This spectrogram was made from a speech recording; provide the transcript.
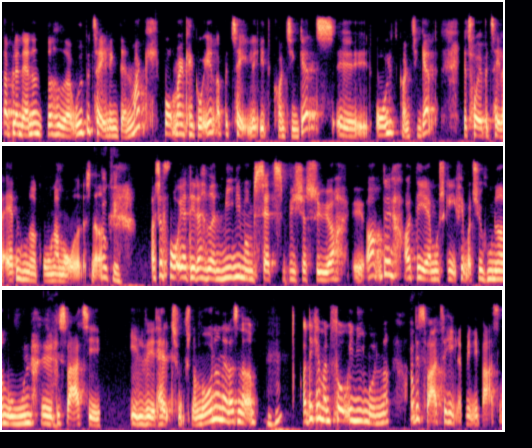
Der er blandt andet der hedder Udbetaling Danmark, hvor man kan gå ind og betale et kontingent, øh, et årligt kontingent. Jeg tror, jeg betaler 1800 kroner om året eller sådan noget. Okay. Og så får jeg det, der hedder en minimumsats, hvis jeg søger øh, om det, og det er måske 2500 om ugen. Øh, det svarer til 11.500 om måneden eller sådan noget. Mm-hmm. Og det kan man få i ni måneder, og det svarer til helt almindelig barsel.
